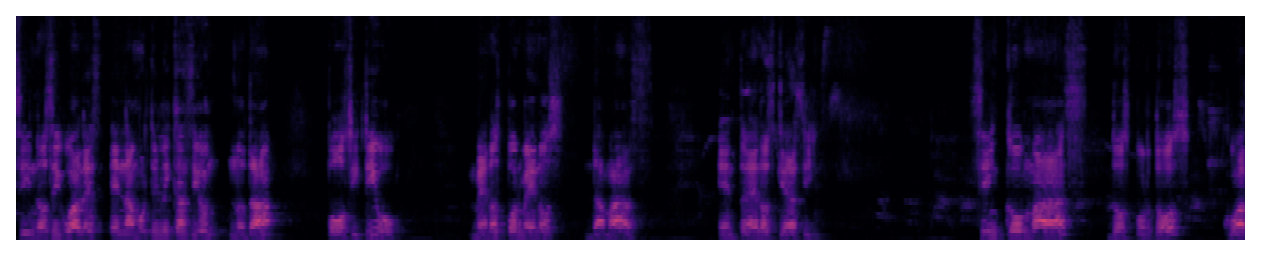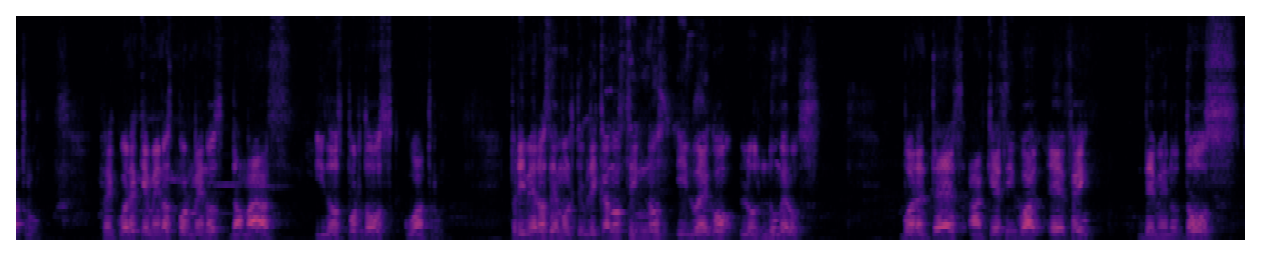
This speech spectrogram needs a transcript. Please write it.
Signos iguales en la multiplicación nos da positivo. Menos por menos da más. Entonces nos queda así. 5 más 2 por 2, 4. Recuerde que menos por menos da más. Y 2 por 2, 4. Primero se multiplican los signos y luego los números. Bueno, entonces aquí es igual f de menos 2.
